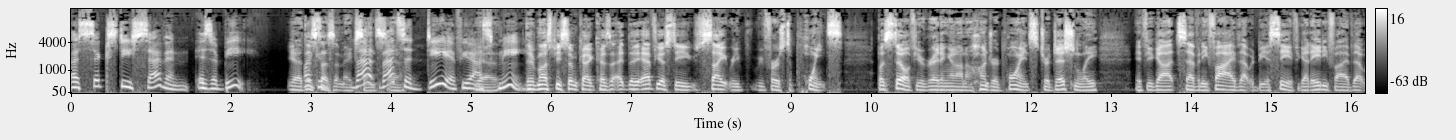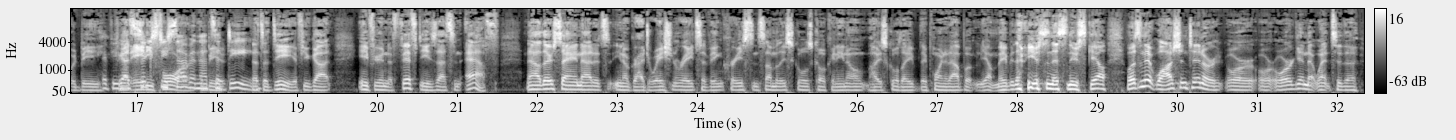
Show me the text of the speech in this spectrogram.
a sixty-seven is a B. yeah, this Like, doesn't make that, sense. That's yeah. a D if you ask Yeah. me. There must be some kind because uh, the FUSD site re- refers to points, but still, if you're grading it on hundred points, traditionally, if you got seventy five, that would be a C. If you got eighty five, that would be. If you got 67, that's a D. That's a D. If you got if you're in the fifties, that's an F. Now they're saying that it's you know graduation rates have increased in some of these schools. Coconino High School, they they pointed out, but yeah, maybe they're using this new scale. Wasn't it Washington or or or Oregon that went to the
